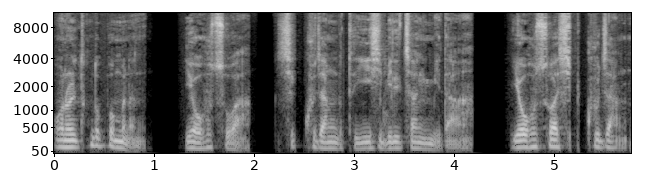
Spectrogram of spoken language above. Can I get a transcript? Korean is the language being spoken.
오늘 통독 본문은 여호수아 19장부터 21장입니다. 여호수아 19장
